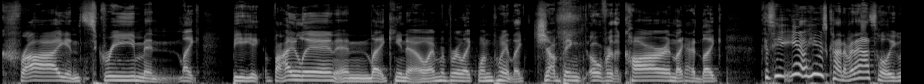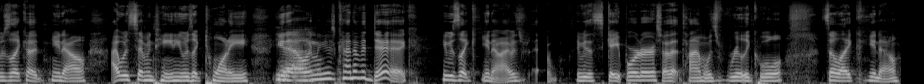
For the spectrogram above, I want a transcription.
cry and scream and like be violent and like you know, I remember like one point like jumping over the car and like I'd like because he you know he was kind of an asshole. He was like a you know I was seventeen, he was like twenty, you Yeah. know, and he was kind of a dick. He was like you know I was he was a skateboarder, so at that time was really cool. So like you know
